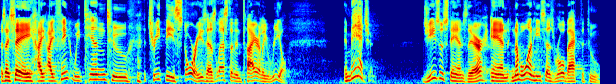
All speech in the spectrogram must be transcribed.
As I say, I, I think we tend to treat these stories as less than entirely real. Imagine Jesus stands there, and number one, he says, Roll back the tomb.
